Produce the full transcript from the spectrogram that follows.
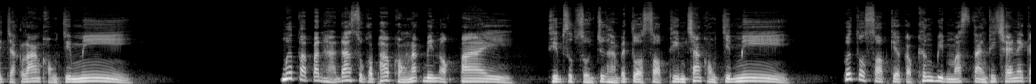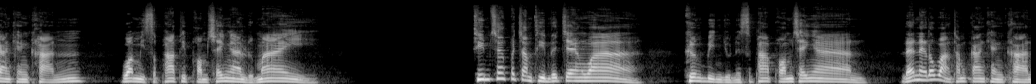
ๆ จากร่างของจิมมี่เมื่อตัดปัญหาด้านสุขภาพของนักบินออกไป ทีมสืบสวนจึงหันไปตรวจสอบทีมช่างของจิมมี่ เพื่อตรวจสอบเกี่ยวกับเครื่องบินมัสแตงที่ใช้ในการแข่งขัน ว่ามีสภาพที่พร้อมใช้งานหรือไม่ ทีมช่างประจำทีมได้แจ้งว่า เครื่องบินอยู่ในสภาพพร้อมใช้งาน และในระหว่างทำการแข่งขัน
